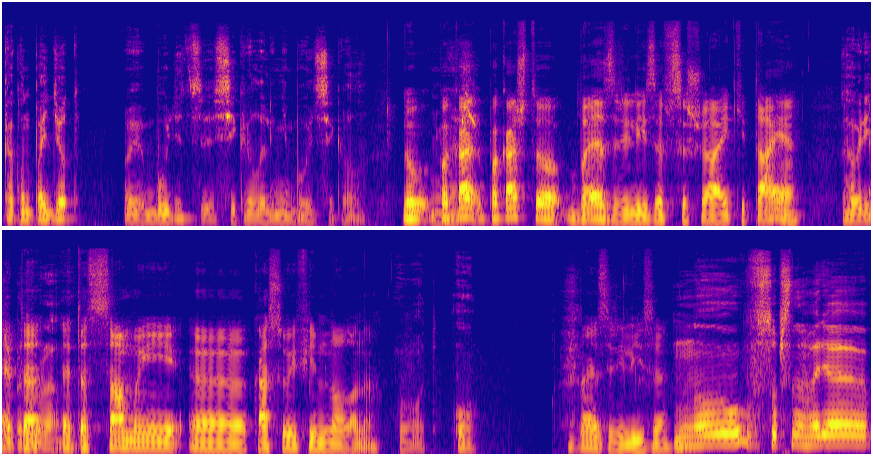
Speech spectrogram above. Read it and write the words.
Как он пойдет, будет сиквел или не будет сиквела. Ну, пока, пока что без релиза в США и Китае Говорить это, об этом рано. Это самый э, кассовый фильм Нолана. Вот. О. Без релиза. Ну, собственно говоря,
